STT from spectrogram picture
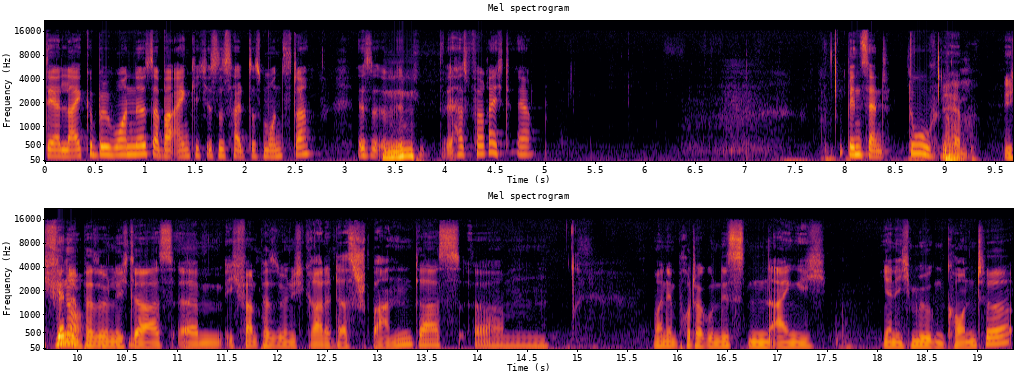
der likable One ist, aber eigentlich ist es halt das Monster. Ist, äh, mhm. hast voll recht, ja. Vincent, du. Ähm, ich finde genau. persönlich das, ähm, ich fand persönlich gerade das spannend, dass ähm, man den Protagonisten eigentlich ja nicht mögen konnte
